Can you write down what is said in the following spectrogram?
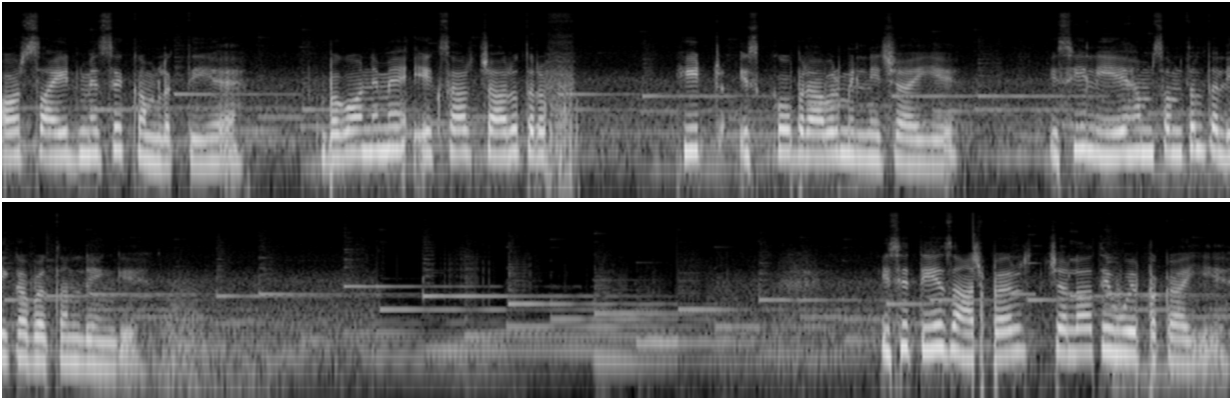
और साइड में से कम लगती है। भगोने में एक साथ चारों तरफ़ हीट इसको बराबर मिलनी चाहिए। इसीलिए हम समतल तली का बर्तन लेंगे। इसे तेज़ आँच पर चलाते हुए पकाइए।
